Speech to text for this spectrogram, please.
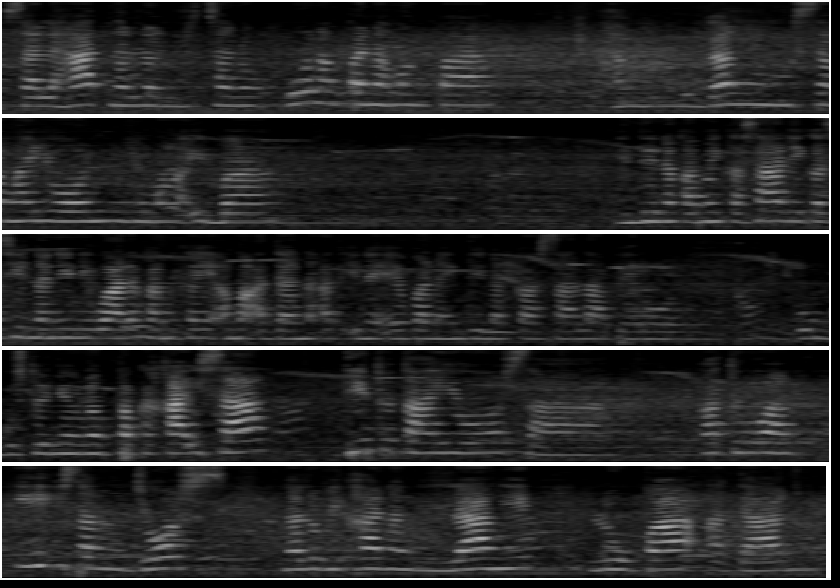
sa lahat ng sa nung unang panahon pa hanggang sa ngayon, yung mga iba, hindi na kami kasali kasi naniniwala kami kay Ama Adan at Ina Eva na hindi nagkasala. Pero kung gusto niyo ng pagkakaisa, dito tayo sa katuruan, iisang Diyos na lumikha ng langit, lupa, Adan,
